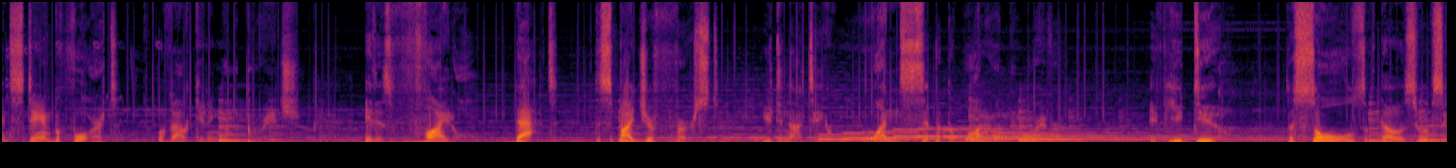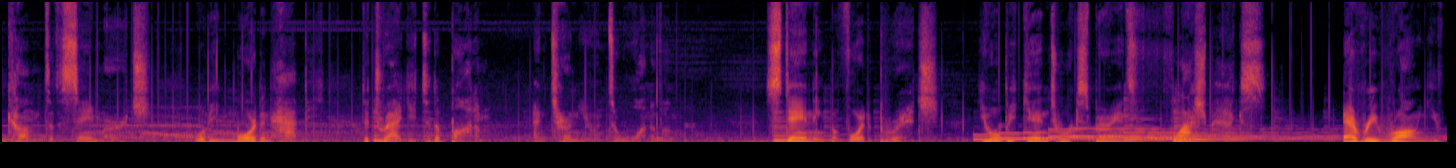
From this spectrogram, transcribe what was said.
and stand before it without getting on the bridge. It is vital that, despite your thirst, you do not take one sip of the water on that river. If you do, the souls of those who have succumbed to the same urge will be more than happy to drag you to the bottom and turn you into one of them. Standing before the bridge, you will begin to experience flashbacks. Every wrong you've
